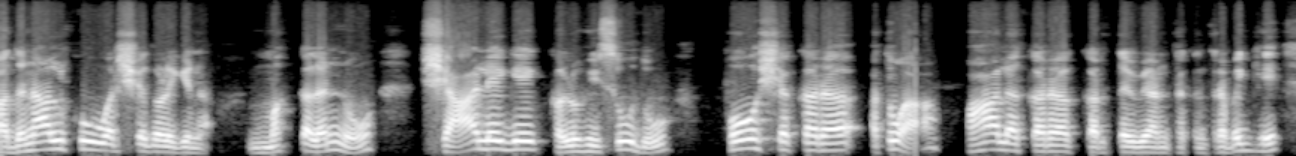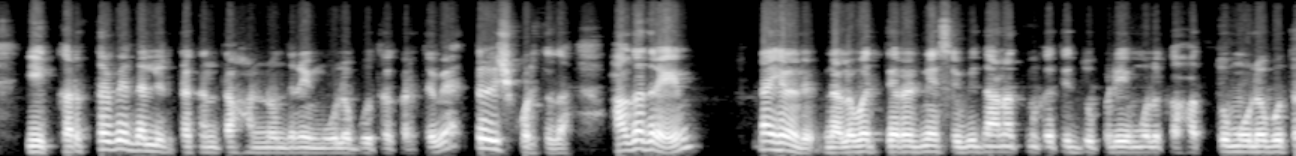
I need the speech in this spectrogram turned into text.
ಹದಿನಾಲ್ಕು ವರ್ಷದೊಳಗಿನ ಮಕ್ಕಳನ್ನು ಶಾಲೆಗೆ ಕಳುಹಿಸುವುದು ಪೋಷಕರ ಅಥವಾ ಪಾಲಕರ ಕರ್ತವ್ಯ ಅಂತಕ್ಕಂಥ ಬಗ್ಗೆ ಈ ಕರ್ತವ್ಯದಲ್ಲಿರ್ತಕ್ಕಂಥ ಹನ್ನೊಂದನೇ ಮೂಲಭೂತ ಕರ್ತವ್ಯ ತಿಳಿಸ್ಕೊಡ್ತದ. ಹಾಗಾದ್ರೆ ನಾ ಹೇಳಿದೆ, ನಲವತ್ತೆರಡನೇ ಸಂವಿಧಾನಾತ್ಮಕ ತಿದ್ದುಪಡಿಯ ಮೂಲಕ ಹತ್ತು ಮೂಲಭೂತ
